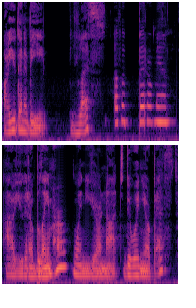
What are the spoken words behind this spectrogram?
are you going to be less of a better man? Are you going to blame her when you're not doing your best?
